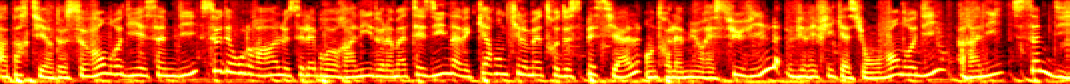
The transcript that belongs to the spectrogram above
à partir de ce vendredi et samedi, se déroulera le célèbre rallye de la Matésine avec 40 km de spécial entre la Mure et Suville. Vérification vendredi, rallye samedi.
